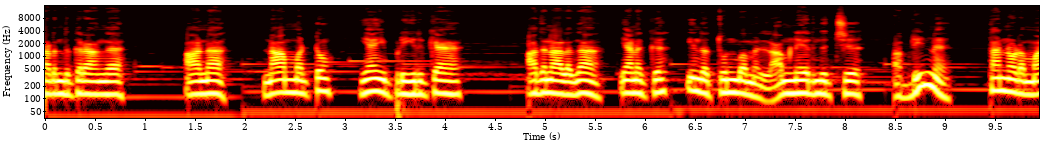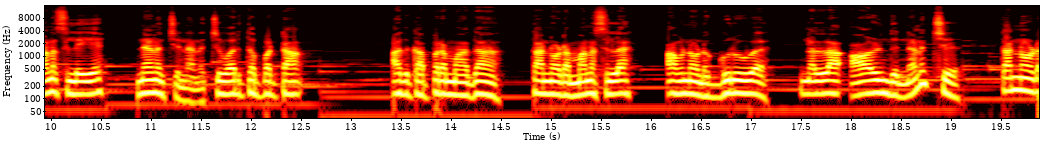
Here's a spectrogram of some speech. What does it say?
நடந்துக்கிறாங்க. ஆனா நான் மட்டும் ஏன் இப்படி இருக்கேன்? அதனால தான் எனக்கு இந்த துன்பம் எல்லாம் நேர்ந்துச்சு அப்படின்னு தன்னோட மனசுலேயே நினைச்சு நினைச்சு வருத்தப்பட்டான். அதுக்கப்புறமா தான் தன்னோட மனசுல அவனோட குருவை நல்லா ஆழ்ந்து நினைச்சு தன்னோட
